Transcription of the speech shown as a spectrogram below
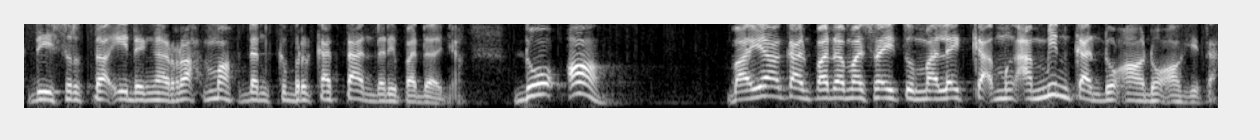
disertai dengan rahmah dan keberkatan daripadanya. Doa. Bayangkan pada masa itu malaikat mengaminkan doa-doa kita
